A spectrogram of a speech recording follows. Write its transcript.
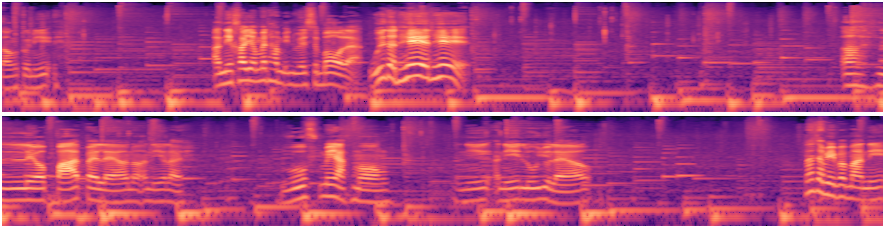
ลองตัวนี้ อันนี้เขายังไม่ทำ invisible แหละ อุ้ยแต่เท่เท่อะเลียวปาร์ตไปแล้วเนาะอันนี้อะไรวูฟไม่อยากมอง อันนี้อันนี้รู้อยู่แล้ว น่าจะมีประมาณนี้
